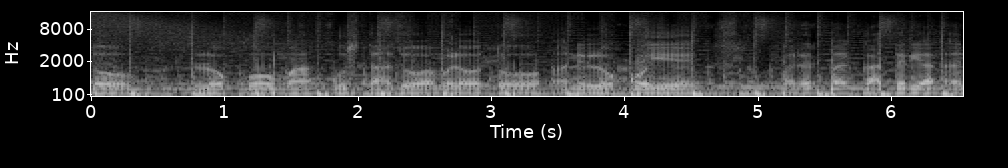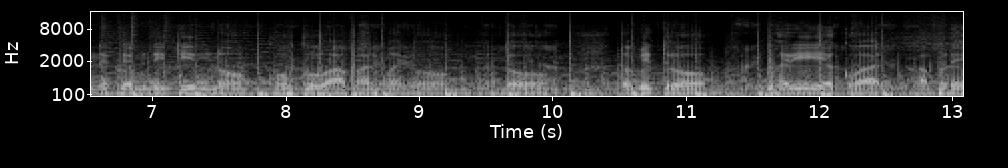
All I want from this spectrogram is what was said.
તો લોકોમાં ઉત્સાહ જોવા મળ્યો હતો અને લોકોએ ભરતભાઈ કાતરિયા અને તેમની ટીમનો ખૂબ ખૂબ આભાર માન્યો હતો. તો મિત્રો, ફરી એકવાર આપણે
